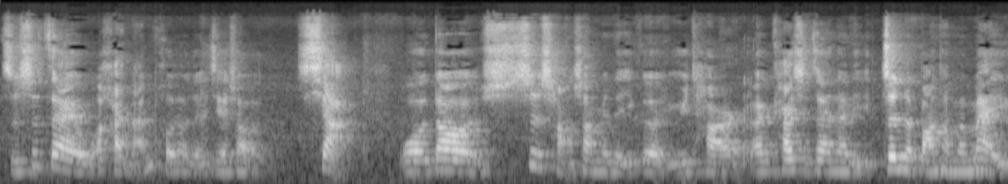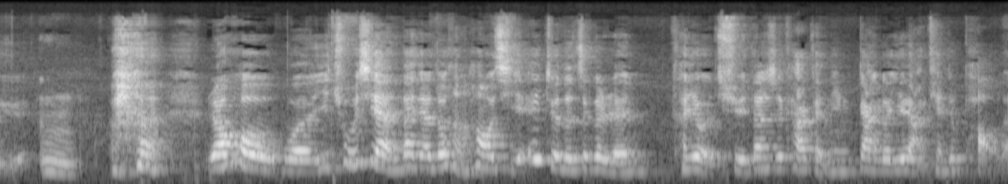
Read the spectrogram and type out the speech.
只是在我海南朋友的介绍下。我到市场上面的一个鱼摊儿，来开始在那里真的帮他们卖鱼。嗯，然后我一出现，大家都很好奇，哎，觉得这个人很有趣，但是他肯定干个一两天就跑了。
